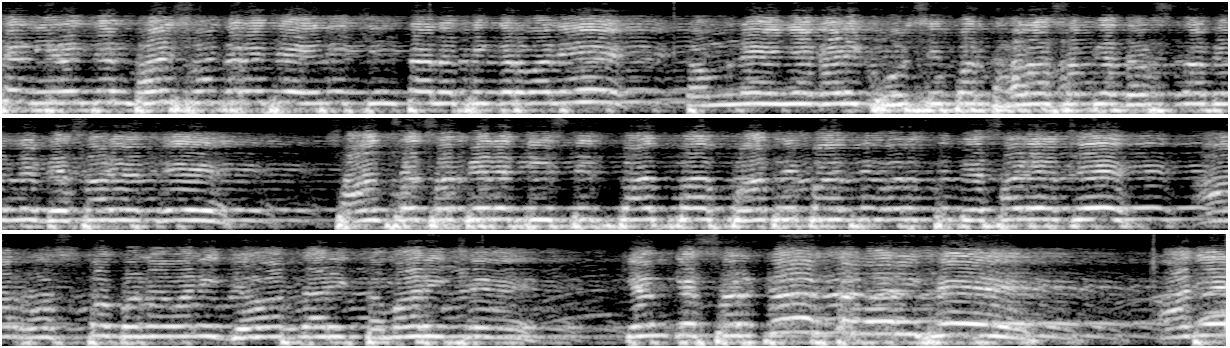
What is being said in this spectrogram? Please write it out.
છે? નિરંજનભાઈ શું કરે છે? એની ચિંતા નથી કરવાની. તમને અહીંયા ગાડી ખુરશી પર ધારાસભ્ય દર્શનાબેન ને બેસાડ્યા છે. સાંસદ સભ્યને ત્રીસ ત્રીસ પાંચ પાંચ પાંત્રીસ પાંત્રીસ વર્ષથી બેસાડ્યા છે. આ રસ્તો બનાવવાની જવાબદારી તમારી છે. કેમ કે સરકાર તમારી છે. આજે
